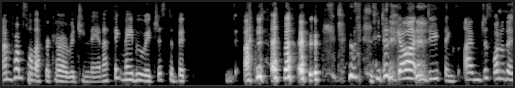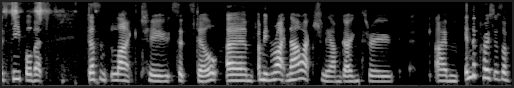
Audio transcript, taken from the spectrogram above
I'm from South Africa originally, and I think maybe we're just a bit. I don't know. just, you just go out and do things. I'm just one of those people that doesn't like to sit still. Um, I mean, right now, actually, I'm going through. I'm in the process of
